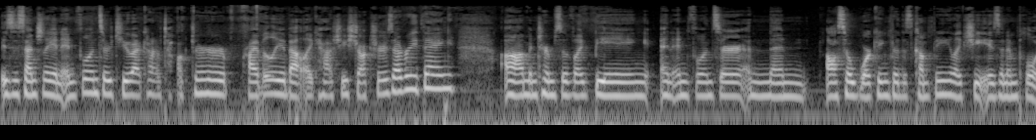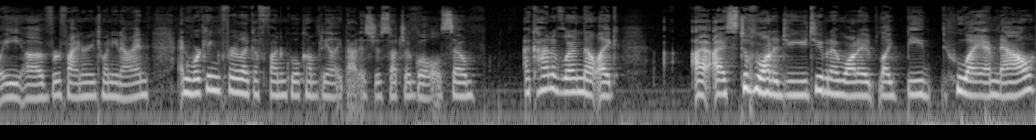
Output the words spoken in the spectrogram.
is essentially an influencer too. I kind of talked to her privately about like how she structures everything um, in terms of like being an influencer and then also working for this company. Like she is an employee of refinery 29 and working for like a fun cool company like that is just such a goal. So i kind of learned that like I, I still want to do YouTube and I want to like be who I am now,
